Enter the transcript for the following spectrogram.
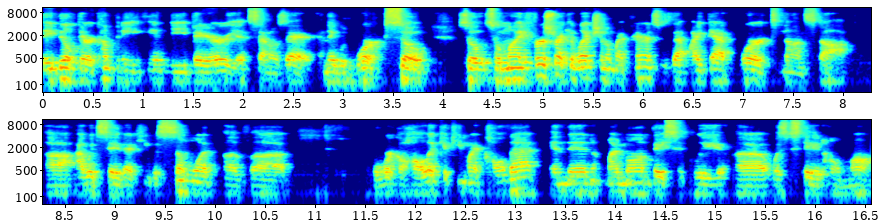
they built their company in the Bay Area in San Jose, and they would work. So, so, so my first recollection of my parents is that my dad worked nonstop. Uh, I would say that he was somewhat of a workaholic, if you might call that. And then my mom basically uh, was a stay-at-home mom,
